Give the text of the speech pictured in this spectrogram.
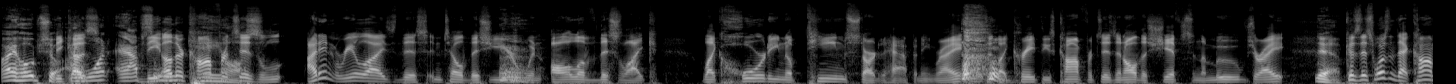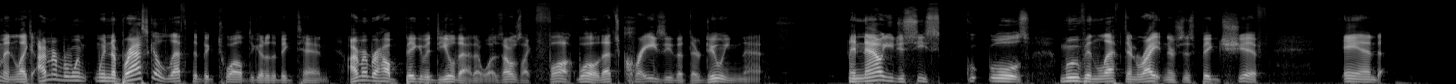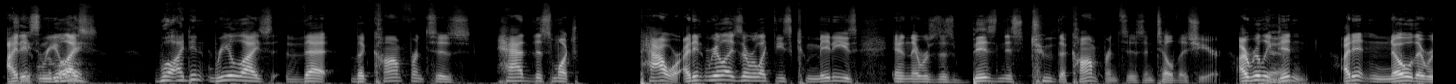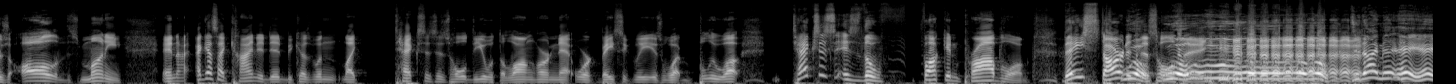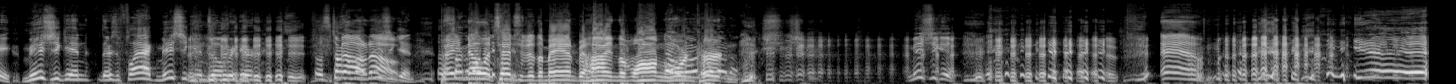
I hope so. because I want absolute the other chaos. conferences I didn't realize this until this year when all of this like like hoarding of teams started happening, right? to like create these conferences and all the shifts and the moves, right? Yeah. Because this wasn't that common. Like I remember when when Nebraska left the Big 12 to go to the Big 10. I remember how big of a deal that, that was. I was like, "Fuck, whoa, that's crazy that they're doing that." And now you just see schools moving left and right and there's this big shift. And I Chasing didn't realize well, I didn't realize that the conferences had this much power. I didn't realize there were like these committees and there was this business to the conferences until this year. I really Yeah. didn't. I didn't know there was all of this money. And I, I guess I kind of did because when like Texas's whole deal with the Longhorn Network basically is what blew up. Texas is the fucking problem. They started Whoa, this whole whoa, thing. whoa, whoa, whoa, whoa, whoa. Did I? mi- Hey, hey, Michigan! There's a flag. Michigan's over here. Let's talk no, about no. Michigan. Let's Pay no about Michigan. attention to the man behind the longhorn No, curtain. no, no. Shh, shh. Michigan. M. yeah.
